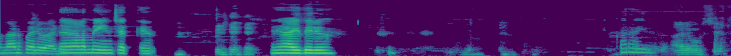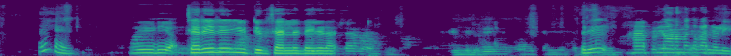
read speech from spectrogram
അതാണ് പരിപാടി. ഞങ്ങളെ മെയിൻ ചക്കൻ. ആയി തരൂ. വീഡിയോ. ചെറിയൊരു യൂട്യൂബ് ചാനൽ ഉണ്ടായിട്ടാ ഒരു ഹാപ്പി ഓണം എന്നൊക്കെ പറഞ്ഞോളി.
